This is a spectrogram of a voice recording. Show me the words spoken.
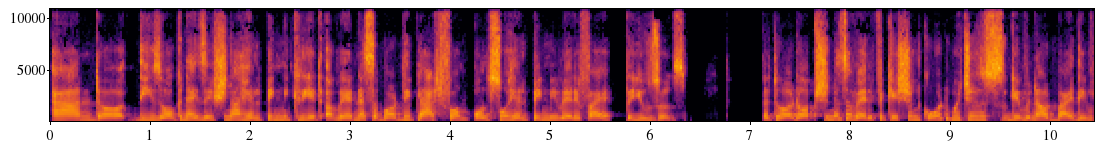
and uh, these organizations are helping me create awareness about the platform, also helping me verify the users. The third option is a verification code, which is given out by the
